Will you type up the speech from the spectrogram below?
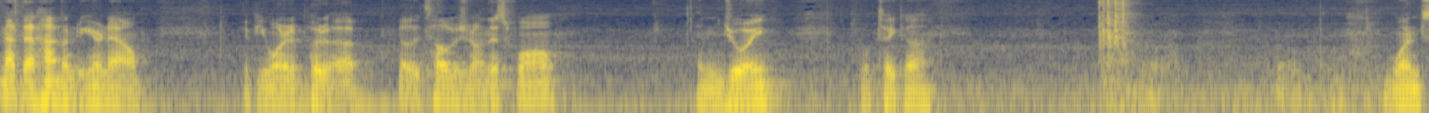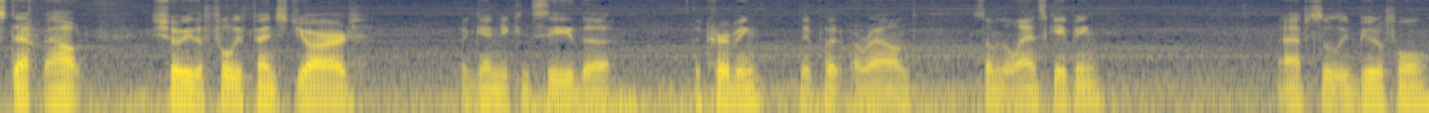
not that hot under here now. If you wanted to put a, another television on this wall, and enjoy. We'll take a one step out, show you the fully fenced yard. Again, you can see the the curbing they put around some of the landscaping. Absolutely beautiful,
